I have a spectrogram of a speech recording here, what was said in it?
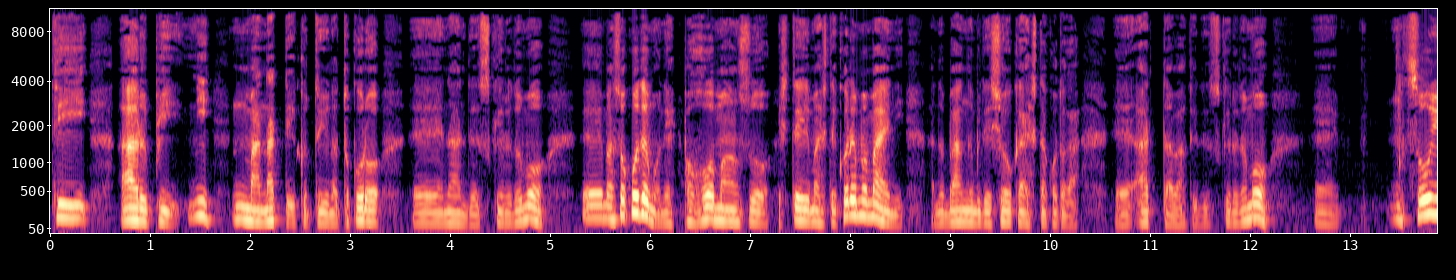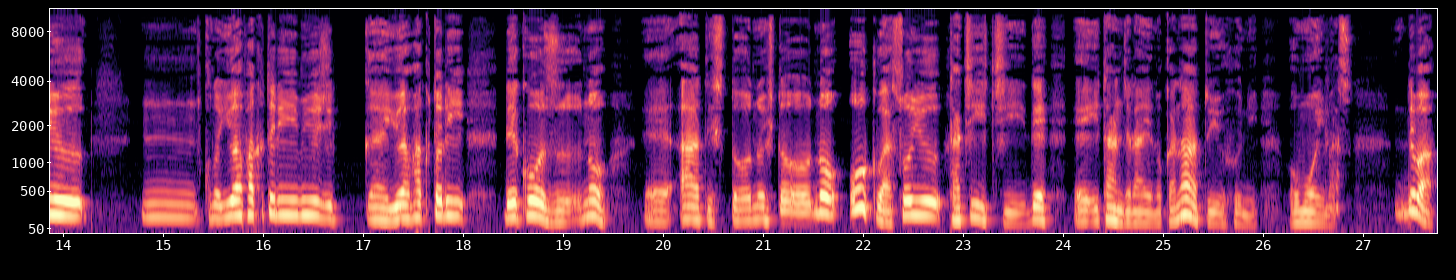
TRP に、まあなっていくというようなところ、えーなんですけれども、えまそこでもね、パフォーマンスをしていまして、これも前にあの番組で紹介したことが、えあったわけですけれども、えそういう、うんこの Your Factory Music、Your Factory Records の、えアーティストの人の多くはそういう立ち位置で、えいたんじゃないのかなというふうに思います。では、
